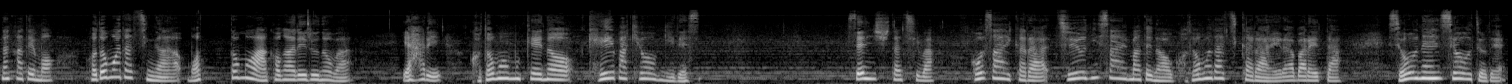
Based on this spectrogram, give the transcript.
中でも子供たちが最も憧れるのはやはり子供向けの競馬競技です。選手たちは5歳から12歳までの子供たちから選ばれた少年少女で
